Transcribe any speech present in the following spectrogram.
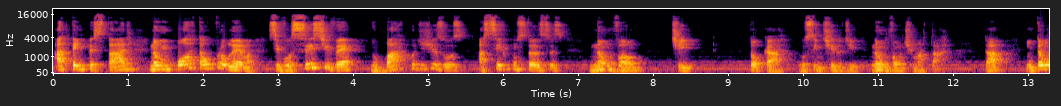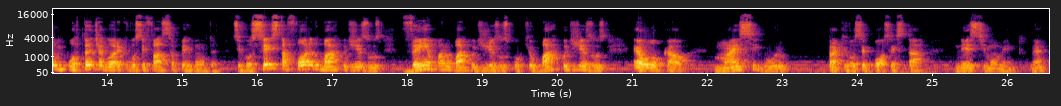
a tempestade, não importa o problema. Se você estiver no barco de Jesus, as circunstâncias não vão te tocar, no sentido de não vão te matar tá? Então, o importante agora é que você faça essa pergunta. Se você está fora do barco de Jesus, venha para o barco de Jesus, porque o barco de Jesus é o local mais seguro para que você possa estar neste momento, né?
